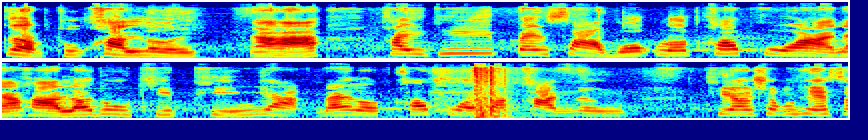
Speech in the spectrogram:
เกือบทุกคันเลยนะคะ ใครที่เป็นสาวกรถครอบครัวนะคะ แล้วดูคลิปพิงอยากได้รถครอบครัวสักคันหนึ่ง เที่ยวช่วงเทศ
